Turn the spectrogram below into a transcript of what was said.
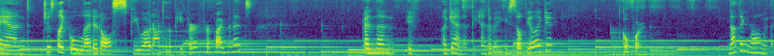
And just like let it all spew out onto the paper for five minutes and then, if again at the end of it you still feel like it, go for it. Nothing wrong with it.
